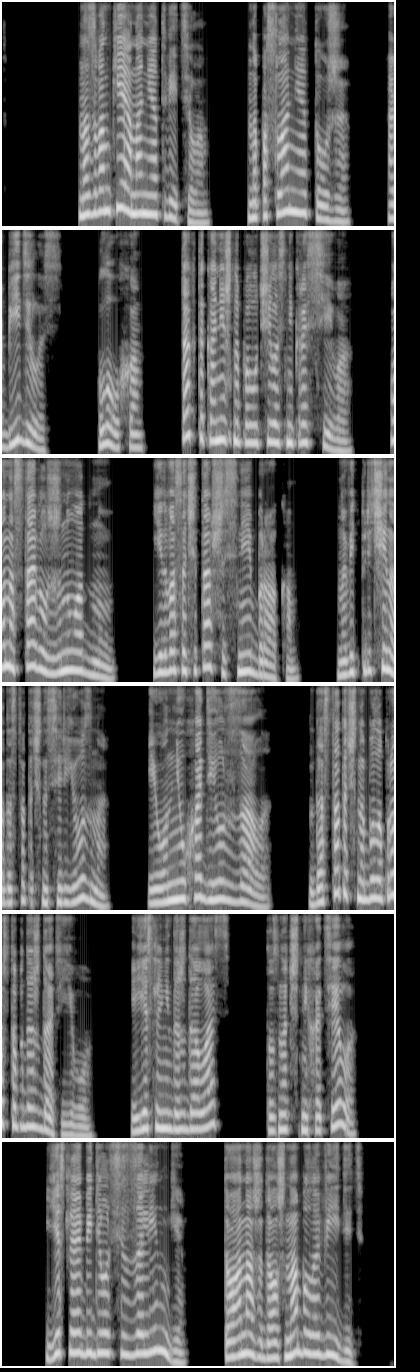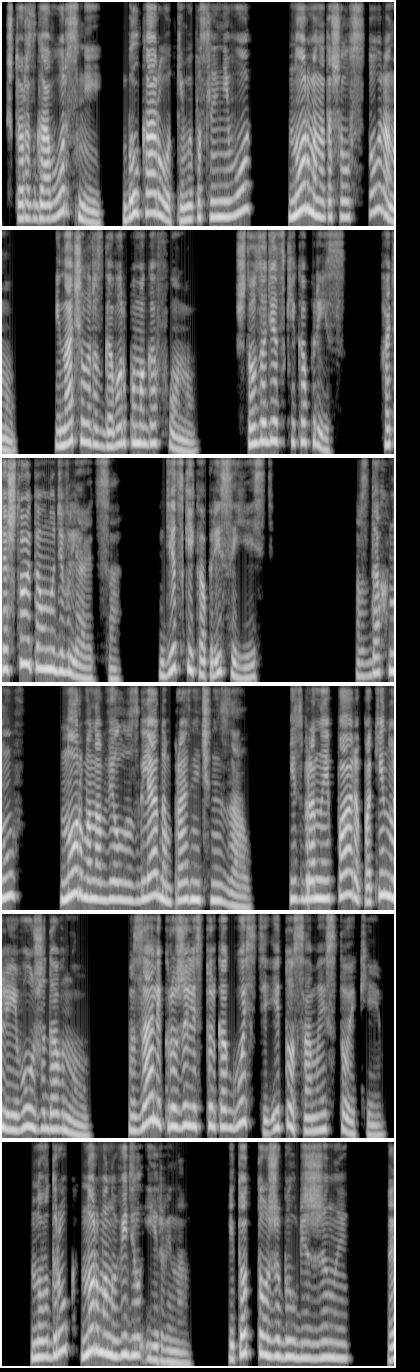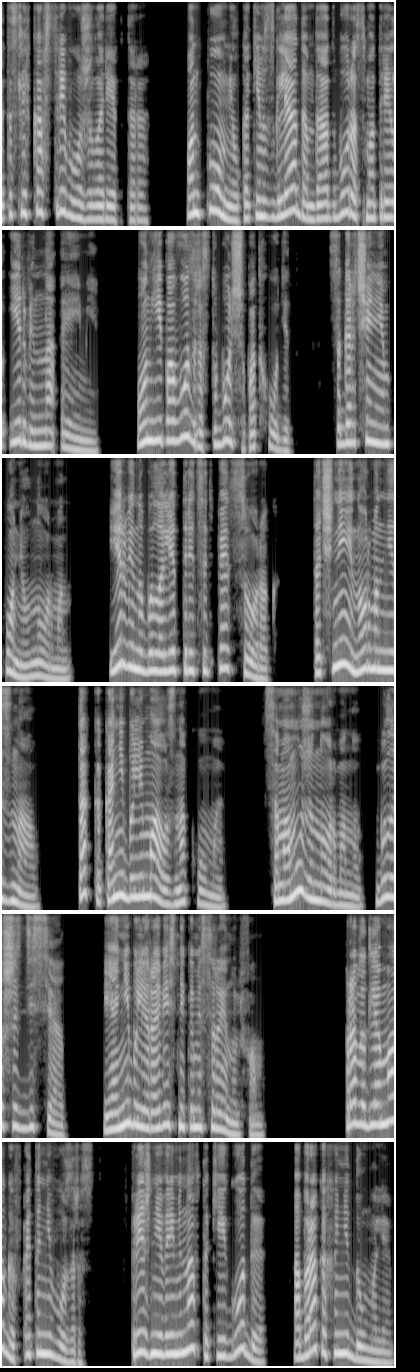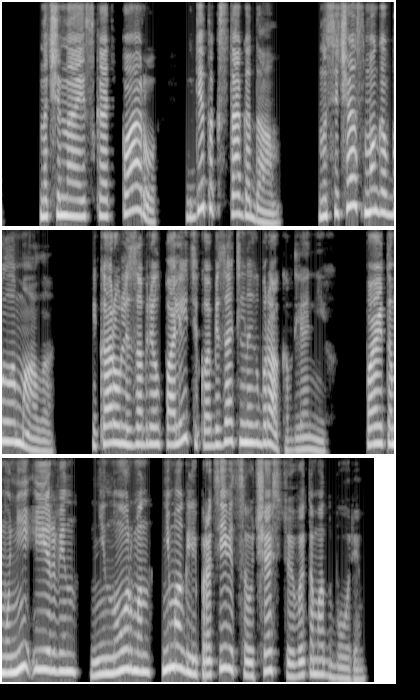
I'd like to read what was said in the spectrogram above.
На звонки она не ответила, на послание тоже. Обиделась? Плохо. Так-то, конечно, получилось некрасиво. Он оставил жену одну, едва сочетавшись с ней браком. Но ведь причина достаточно серьезна, и он не уходил из зала. Достаточно было просто подождать его. И если не дождалась, то значит не хотела. Если обиделась из-за Линги, то она же должна была видеть, что разговор с ней был коротким, и после него Норман отошел в сторону и начал разговор по магафону. Что за детский каприз? Хотя что это он удивляется? Детский каприз и есть. Вздохнув, Норман обвел взглядом праздничный зал. Избранные пары покинули его уже давно. В зале кружились только гости, и то самые стойкие. Но вдруг Норман увидел Ирвина. И тот тоже был без жены. Это слегка встревожило ректора. Он помнил, каким взглядом до отбора смотрел Ирвин на Эйми. Он ей по возрасту больше подходит. С огорчением понял Норман. Ирвину было лет 35-40, Точнее, Норман не знал, так как они были мало знакомы. Самому же Норману было 60, и они были ровесниками с Рейнульфом. Правда, для магов это не возраст. В прежние времена, в такие годы, о браках и не думали, начиная искать пару где-то к ста годам. Но сейчас магов было мало, и король изобрел политику обязательных браков для них. Поэтому ни Ирвин, ни Норман не могли противиться участию в этом отборе.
